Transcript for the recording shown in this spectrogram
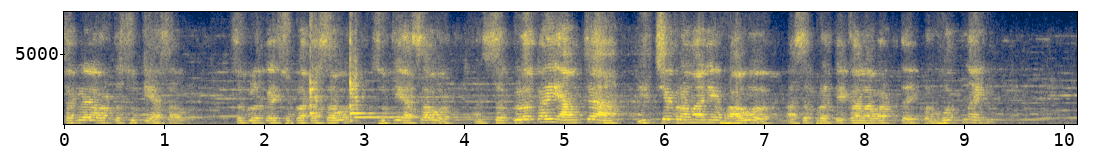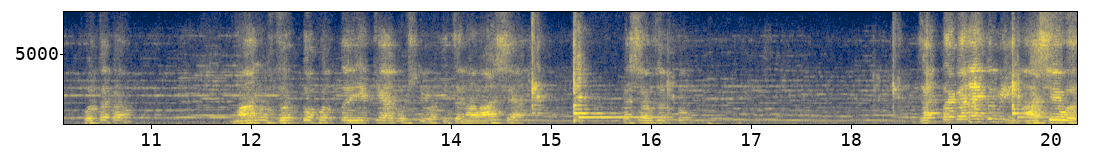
सगळ्याला वाटतं सुखी असावं. सगळं काही सुखात असावं सुखी असावं. आणि सगळं काही आमच्या इच्छेप्रमाणे व्हावं असं प्रत्येकाला वाटतंय पण होत नाही. होत का? माणूस जगतो फक्त एक या गोष्टीवर तिचं नाव आशा. कशावर जगतो? जगता का नाही तुम्ही? आशेवर.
